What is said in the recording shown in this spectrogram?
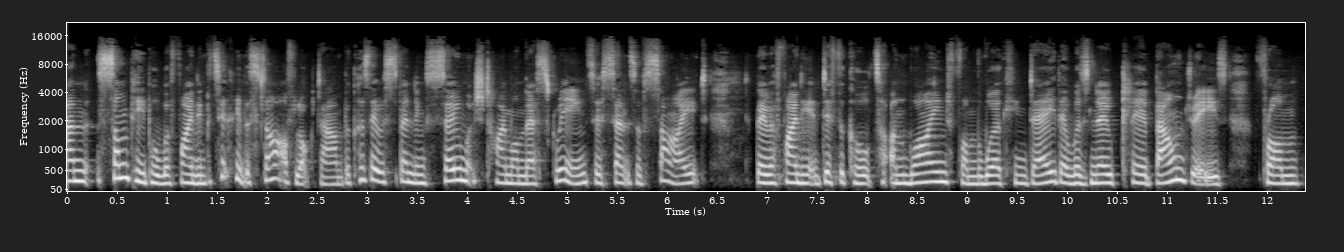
And some people were finding, particularly at the start of lockdown, because they were spending so much time on their screen, so sense of sight, they were finding it difficult to unwind from the working day. There was no clear boundaries from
